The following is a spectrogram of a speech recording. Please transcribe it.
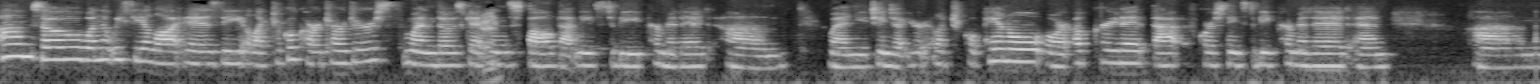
Um, so one that we see a lot is the electrical car chargers. When those get okay. installed, that needs to be permitted. Um, when you change out your electrical panel or upgrade it, that of course needs to be permitted. And um,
